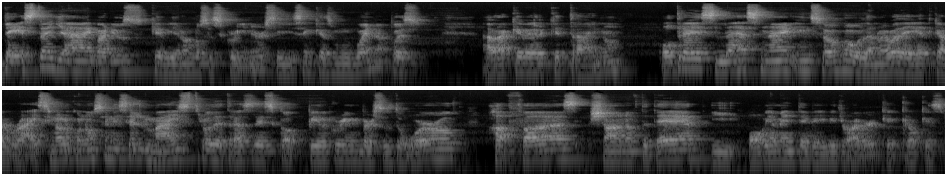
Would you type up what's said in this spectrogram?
de esta ya hay varios que vieron los screeners y dicen que es muy buena, pues habrá que ver qué trae, ¿no? Otra es Last Night in Soho, la nueva de Edgar Rice. Si no lo conocen, es el maestro detrás de Scott Pilgrim vs. The World, Hot Fuzz, Shaun of the Dead y obviamente Baby Driver, que creo que es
